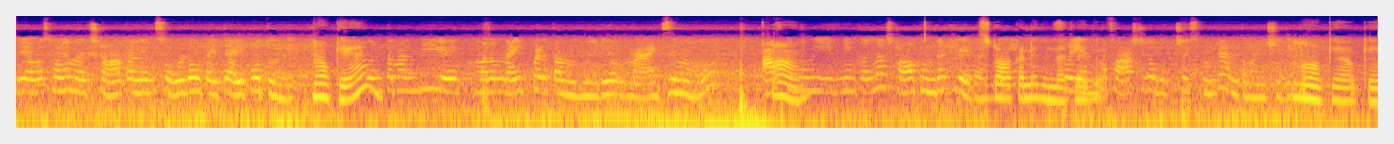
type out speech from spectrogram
త్రీ అవర్స్లోనే మనకి స్టాక్ అనేది సోల్డ్ అవుట్ అయితే అయిపోతుంది. ఓకే. కొంతమంది మనం నైట్ పెడతాం వీడియో మాక్సిమం ఈవినింగ్ కల్లా స్టాక్ ఉండట్లేదు స్టాక్ అనేది ఉండట్లేదు. ఫాస్ట్గా బుక్ చేసుకుంటే అంత మంచిది. Okay okay.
